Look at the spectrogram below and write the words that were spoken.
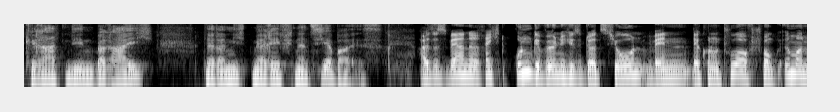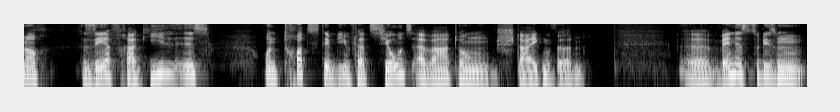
geraten die in einen Bereich, der dann nicht mehr refinanzierbar ist? Also es wäre eine recht ungewöhnliche Situation, wenn der Konjunkturaufschwung immer noch sehr fragil ist und trotzdem die Inflationserwartungen steigen würden. Äh, wenn es zu diesem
